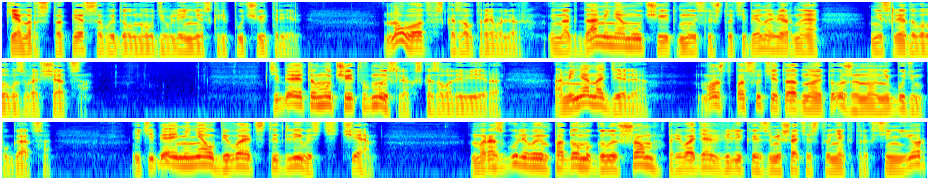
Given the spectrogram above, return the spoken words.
Кеннер сто песо выдал на удивление скрипучую трель. «Ну вот», — сказал Тревелер, — «иногда меня мучает мысль, что тебе, наверное, не следовало возвращаться». «Тебя это мучает в мыслях», — сказал Оливейра а меня на деле. Может, по сути, это одно и то же, но не будем пугаться. И тебя, и меня убивает стыдливость, Че. Мы разгуливаем по дому голышом, приводя в великое замешательство некоторых сеньор,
